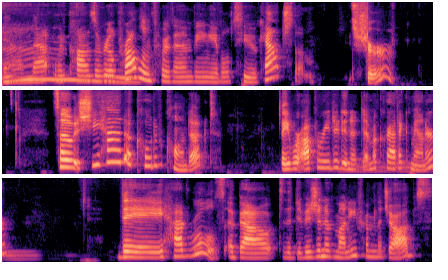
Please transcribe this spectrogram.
And that would cause a real Ah, problem for them being able to catch them. Sure. So she had a code of conduct. They were operated in a democratic manner. They had rules about the division of money from the jobs,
